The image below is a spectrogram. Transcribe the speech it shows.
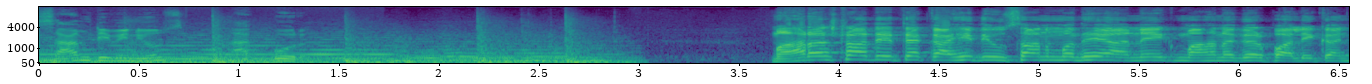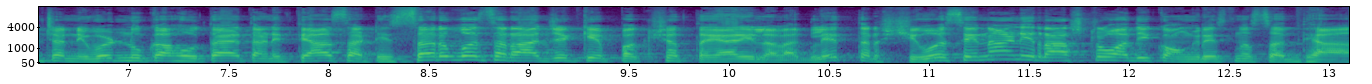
Saam TV news Nagpur. महाराष्ट्रात येत्या काही दिवसांमध्ये अनेक महानगरपालिकांच्या निवडणुका होत आहेत आणि त्यासाठी सर्वच राजकीय पक्ष तयारीला लागले तर शिवसेना आणि राष्ट्रवादी काँग्रेसनं सध्या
